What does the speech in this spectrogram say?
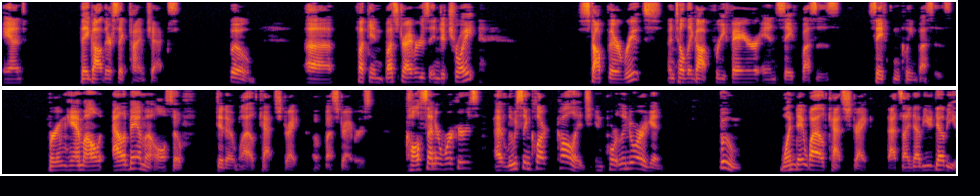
And they got their sick time checks. Boom. Uh, fucking bus drivers in Detroit stopped their routes until they got free fare and safe buses. Safe and clean buses. Birmingham, Alabama also did a wildcat strike of bus drivers. Call center workers at Lewis and Clark College in Portland, Oregon. Boom. One day wildcat strike. That's IWW.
